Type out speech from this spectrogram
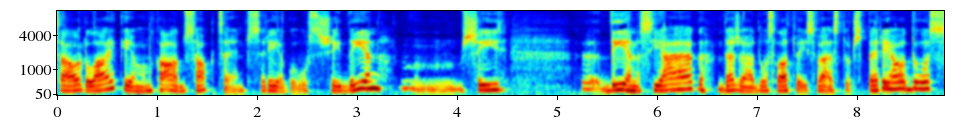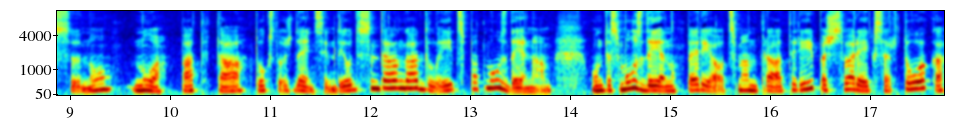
cauri laikiem un kādus akcentus ir ieguvusi šī diena. Mm, šī dienas jēga dažādos Latvijas vēstures periodos, nu, no pat tā 1920. gada līdz pat mūsdienām. Un tas mūsdienu periods, manuprāt, ir īpaši svarīgs ar to, ka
